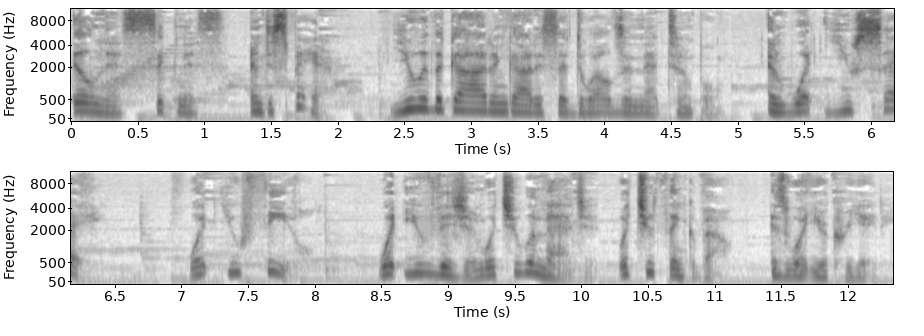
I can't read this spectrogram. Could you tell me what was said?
illness, sickness, and despair. You are the God and Goddess that dwells in that temple. And what you say, what you feel, what you vision, what you imagine, what you think about is what you're creating.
